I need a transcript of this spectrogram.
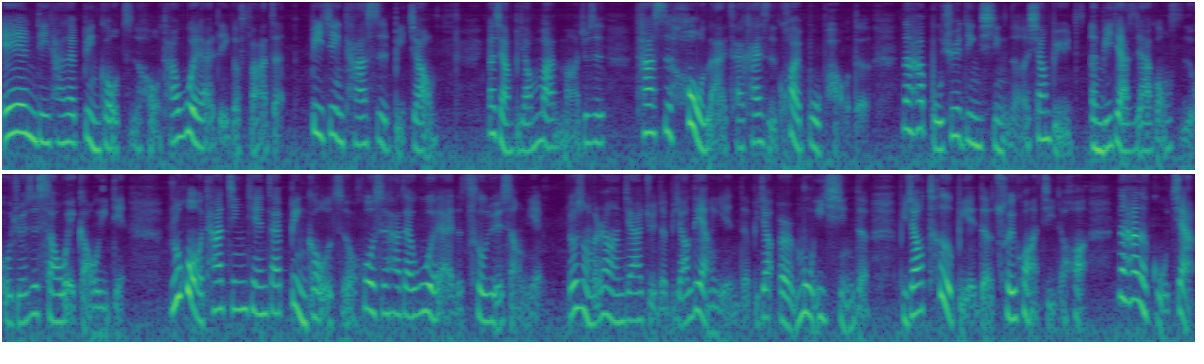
AMD 它在并购之后，它未来的一个发展，毕竟它是比较。要讲比较慢嘛，就是它是后来才开始快步跑的。那它不确定性呢，相比于 NVIDIA 这家公司，我觉得是稍微高一点。如果它今天在并购之后，或是它在未来的策略上面有什么让人家觉得比较亮眼的、比较耳目一新的、比较特别的催化剂的话，那它的股价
